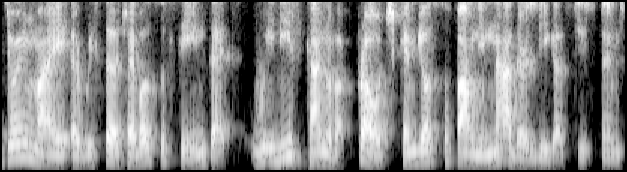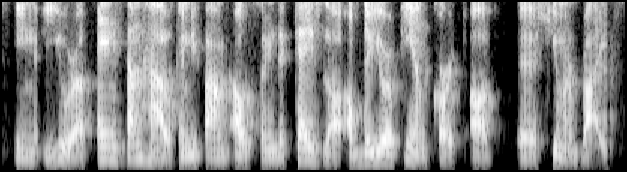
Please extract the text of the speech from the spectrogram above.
during my uh, research, I've also seen that with this kind of approach can be also found in other legal systems in Europe and somehow can be found also in the case law of the European Court of uh, Human Rights.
